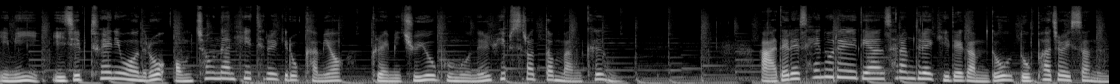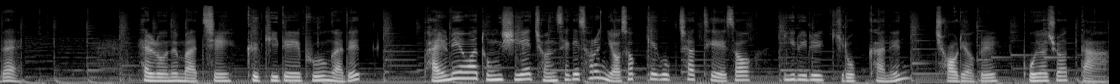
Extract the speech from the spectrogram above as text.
이미 2집 21으로 엄청난 히트를 기록하며 그래미 주요 부문을 휩쓸었던 만큼 아델의 새 노래에 대한 사람들의 기대감도 높아져 있었는데 Hello는 마치 그 기대에 부응하듯 발매와 동시에 전 세계 36개국 차트에서 1위를 기록하는 저력을 보여주었다.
